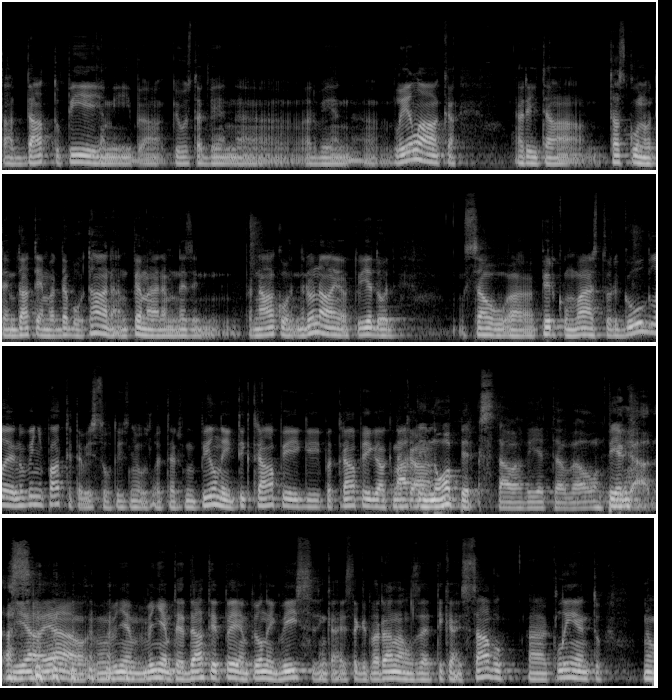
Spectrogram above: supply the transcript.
tā datu pieejamība kļūst ar vien, ar vien lielāka. Arī tā, tas, ko no tiem datiem var dabūt ārā, nu, piemēram, nezinu, par nākotni runājot, tu iedod savu uh, pirkumu vēsturi Google, nu viņi pati tev izsūtīs newsletter. Nu, pilnīgi tik trāpīgi, pat trāpīgāk nekā. Pati nopirks tava vieta vēl un piegādās. jā, jā, viņiem, viņiem tie dati ir pieejami pilnīgi visi. Es tagad varu analizēt tikai savu uh, klientu. Uh, Nu,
